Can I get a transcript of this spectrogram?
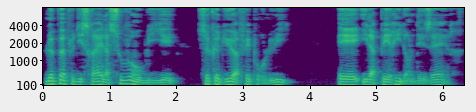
Le peuple d'Israël a souvent oublié ce que Dieu a fait pour lui, et il a péri dans le désert.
